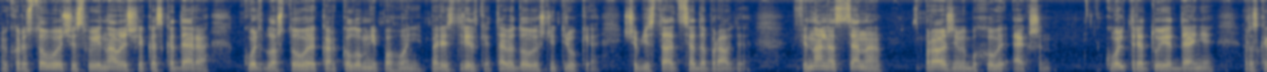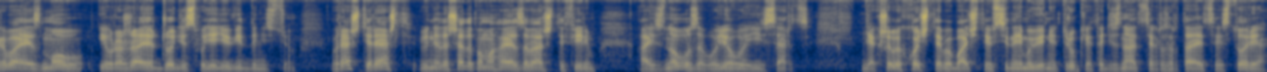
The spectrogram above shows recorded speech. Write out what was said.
Використовуючи свої навички каскадера, Кольт влаштовує карколомні погоні, перестрілки та видовищні трюки, щоб дістатися до правди. Фінальна сцена справжній вибуховий екшен. Кольт рятує Денні, розкриває змову і вражає Джоді своєю відданістю. Врешті-решт, він не лише допомагає завершити фільм, а й знову завойовує її серце. Якщо ви хочете побачити всі неймовірні трюки та дізнатися, як розгортається історія,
